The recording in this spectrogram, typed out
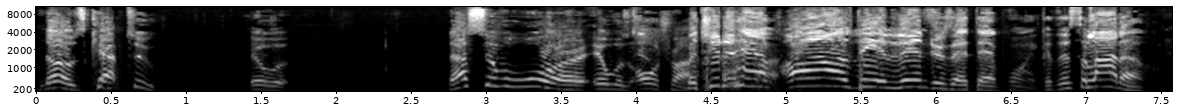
No, it was Cap two. It was not Civil War. It was Ultron. But you didn't have all the Avengers at that point because there's a lot of them.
